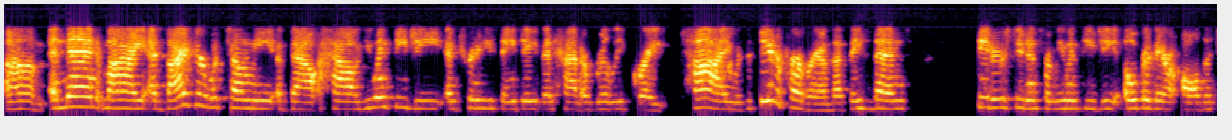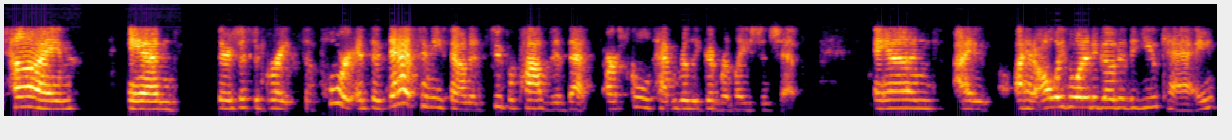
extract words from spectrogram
Um, and then my advisor was telling me about how UNCG and Trinity St. David had a really great tie with the theater program, that they send theater students from UNCG over there all the time. And there's just a great support. And so that to me sounded super positive that our schools have really good relationships. And I I had always wanted to go to the UK.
